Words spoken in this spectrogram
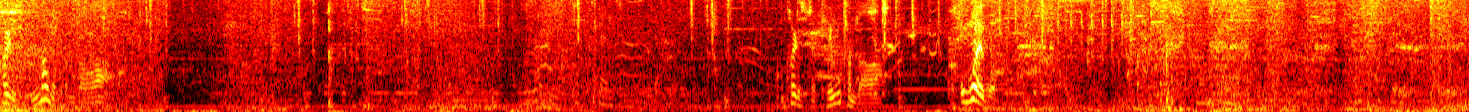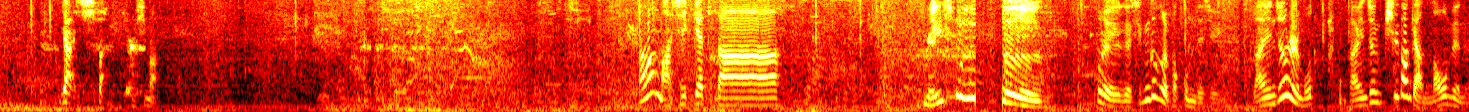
칼리 존나 못한다. 칼리 진짜 개 못한다. 어, 뭐야, 이거? 야, 씨발. 잠시만. 아, 맛있겠다. 레이스! 그래 이게 생각을 바꾸면 되지 라인전을 못 라인전 킬각이 안 나오면은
